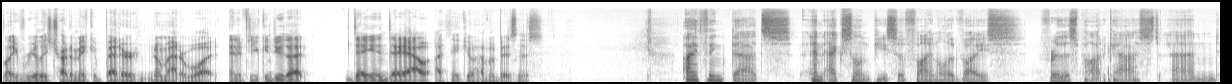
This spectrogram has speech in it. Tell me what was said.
like really try to make it better no matter what. And if you can do that day in day out, I think you'll have a business. I think that's an excellent piece of final advice for this podcast. And,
